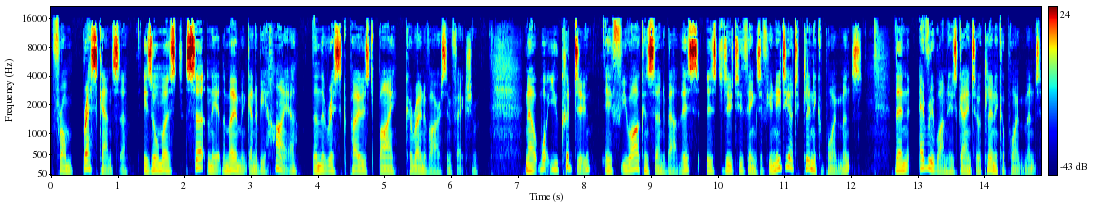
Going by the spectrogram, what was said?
from breast cancer is almost certainly at the moment going to be higher than the risk posed by coronavirus infection. Now, what you could do, if you are concerned about this, is to do two things. If you need to go to clinic appointments, then everyone who's going to a clinic appointment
